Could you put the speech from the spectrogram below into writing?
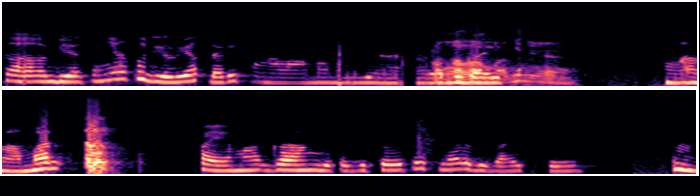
uh, biasanya tuh dilihat dari pengalaman dia. Lebih baiknya pengalaman kayak magang gitu-gitu itu sebenarnya lebih baik sih. Hmm.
